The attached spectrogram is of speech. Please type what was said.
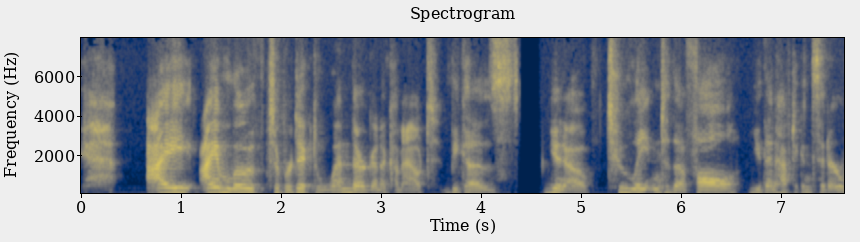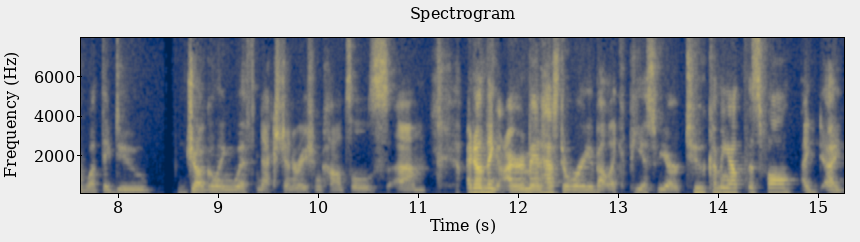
i i am loath to predict when they're going to come out because you know too late into the fall you then have to consider what they do juggling with next generation consoles um i don't think iron man has to worry about like psvr 2 coming out this fall i, I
